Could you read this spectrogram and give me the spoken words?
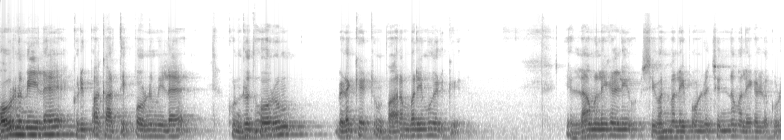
பௌர்ணமியில் குறிப்பாக கார்த்திக் பௌர்ணமியில் குன்றுதோறும் விளக்கேற்றும் பாரம்பரியமும் இருக்குது எல்லா மலைகள்லேயும் சிவன் மலை போன்ற சின்ன மலைகளில் கூட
